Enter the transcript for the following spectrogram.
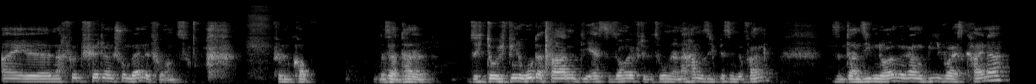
ein- nach fünf Vierteln schon beendet für uns. für den Kopf. Das hat halt sich durch wie ein roter Faden die erste Saisonhälfte gezogen. Danach haben sie sich ein bisschen gefangen. Sind dann 7-9 gegangen, wie weiß keiner.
